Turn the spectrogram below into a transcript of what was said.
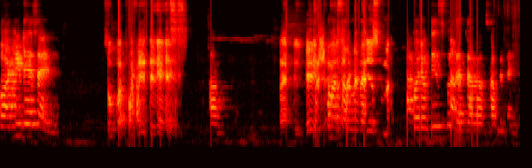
ఫార్టీ డేస్ అయింది. Super. Forty days. Sir supplement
